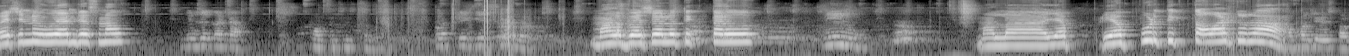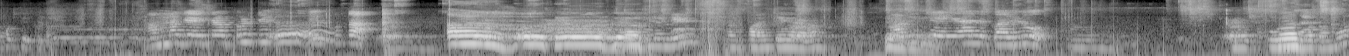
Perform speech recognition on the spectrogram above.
మెషిన్ నువ్వు ఏం చేస్తున్నావు? మళ్ళా బెసలు తిక్కుతారు. మళ్ళా ఎప్- ఎప్పుడు తిక్కుతావు అంటున్నా? Okay okay. దాంట్లోనే నాకు పని చేయాలా? అది చేయాలి కళ్ళు స్కూల్ పోతాము.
